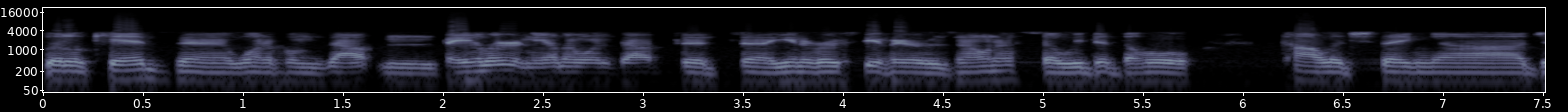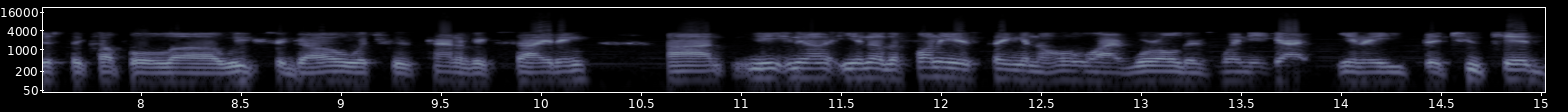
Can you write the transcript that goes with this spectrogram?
little kids. Uh, one of them's out in Baylor, and the other one's out at uh, University of Arizona. So we did the whole college thing uh, just a couple uh, weeks ago, which was kind of exciting. Uh, you know, you know, the funniest thing in the whole wide world is when you got, you know, the two kids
